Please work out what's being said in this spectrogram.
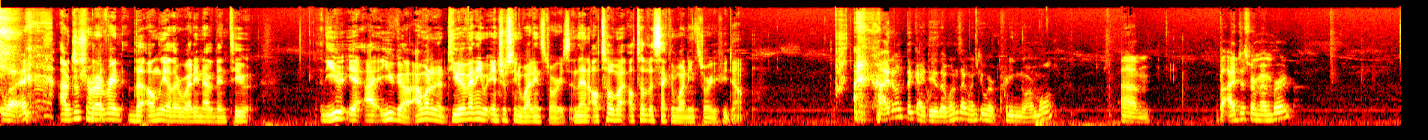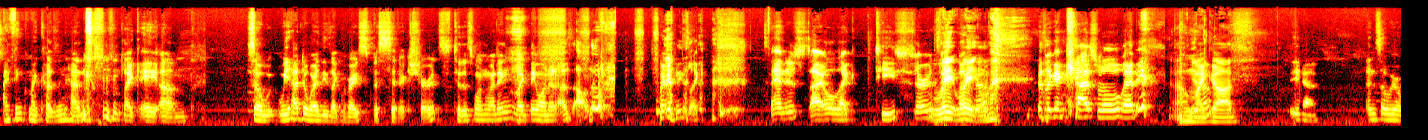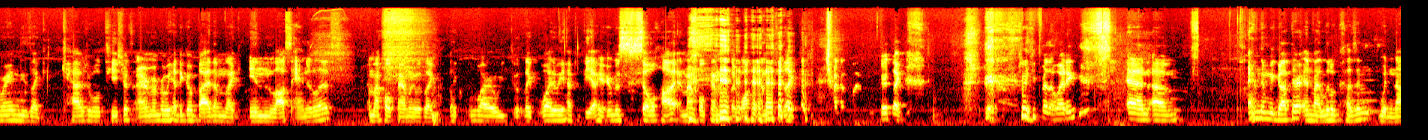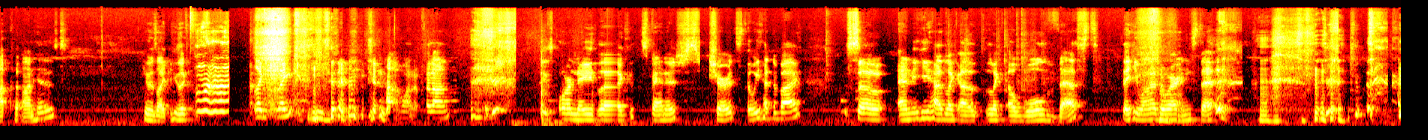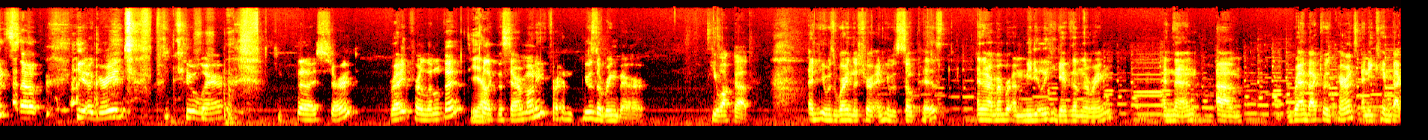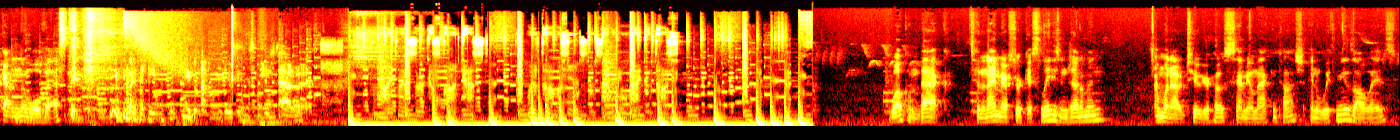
What? I'm just remembering the only other wedding I've been to. You yeah, I, you go. I want to know. Do you have any interesting wedding stories? And then I'll tell my I'll tell the second wedding story if you don't. I don't think I do. The ones I went to were pretty normal. Um, but I just remember. I think my cousin had like a um. So we had to wear these like very specific shirts to this one wedding. Like they wanted us all to wear these like Spanish style like t-shirts. Wait, wait. It's like a casual wedding. Oh my know? god. Yeah. And so we were wearing these like casual t-shirts and I remember we had to go buy them like in Los Angeles. And my whole family was like, like, why are we do- like, why do we have to be out here? It was so hot, and my whole family was like walking down the street, like trying to put shirts, like for the wedding. And um, and then we got there, and my little cousin would not put on his. He was like, he's like, like, like, did, did not want to put on these ornate like Spanish shirts that we had to buy. So and he had like a like a wool vest that he wanted to wear instead. so he agreed to wear the shirt, right, for a little bit Yeah. for like the ceremony. For him, he was the ring bearer. He walked up, and he was wearing the shirt, and he was so pissed. And then I remember immediately he gave them the ring, and then um, ran back to his parents, and he came back out in the wool vest. Welcome back to the Nightmare Circus, ladies and gentlemen. I'm one out of two of your hosts, Samuel McIntosh, and with me as always,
